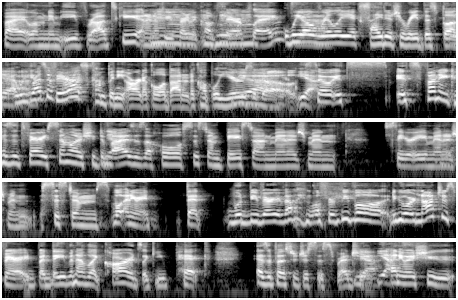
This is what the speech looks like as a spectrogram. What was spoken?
by a woman named Eve Rodsky. I don't know if you've heard of it called mm-hmm. Fair Play. We yeah. are really excited to read this book. Yeah. And we read it's the Fast Company article about it a couple years yeah. ago. Yeah. So it's it's funny because it's very similar. She devises a whole system based on management theory, management systems. Well, anyway, that would be very valuable for people who are not just married, but they even have like cards like you pick as opposed to just a spreadsheet. Yeah. Yes. Anyway, she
